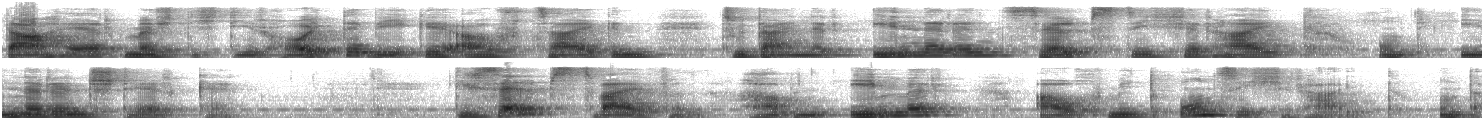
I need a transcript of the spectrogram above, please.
Daher möchte ich dir heute Wege aufzeigen zu deiner inneren Selbstsicherheit und inneren Stärke. Die Selbstzweifel haben immer auch mit Unsicherheit und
